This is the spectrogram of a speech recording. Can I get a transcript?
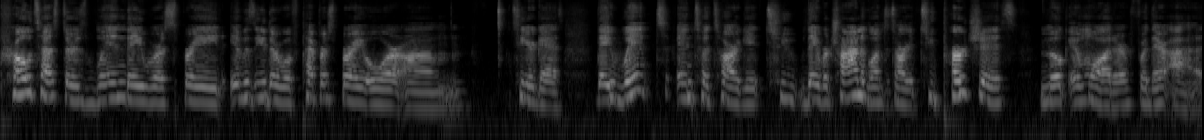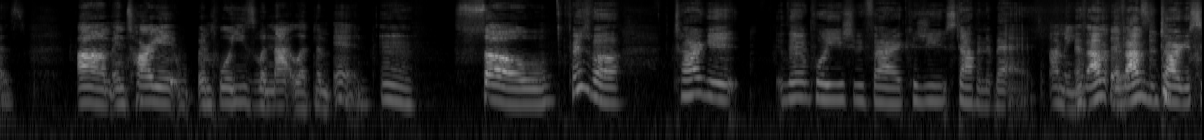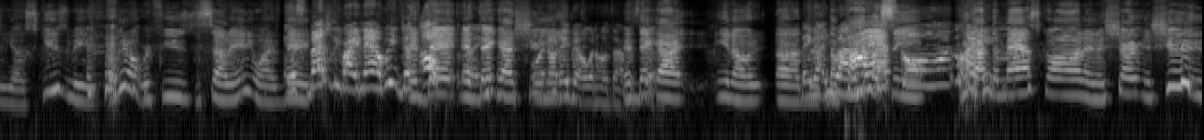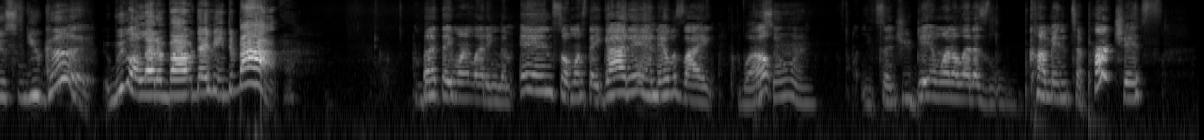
protesters when they were sprayed, it was either with pepper spray or um tear gas. They went into Target to they were trying to go into Target to purchase milk and water for their eyes. Um, and Target employees would not let them in. Mm. So First of all, Target, their employees should be fired because you stop in the bag. I mean, If I'm if. I'm the Target CEO, excuse me, we don't refuse to sell to anyone they especially right now, we just if oh, they- if they got Well, no, shoes- they been open the whole time. if they got you know uh, they the, got you the got policy, on, you got the mask on and a shirt and shoes, you good. we gonna let them buy what they need to buy. But they weren't letting them in, so once they got in, it was like, well, since you didn't want to let us come in to purchase,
